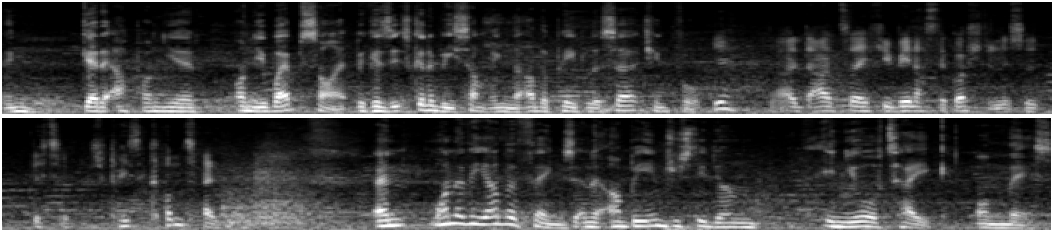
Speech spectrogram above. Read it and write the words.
and get it up on your on your website because it's going to be something that other people are searching for. Yeah, I'd, I'd say if you've been asked a question, it's a, it's a, it's a piece of content. And one of the other things, and I'll be interested on in your take on this.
